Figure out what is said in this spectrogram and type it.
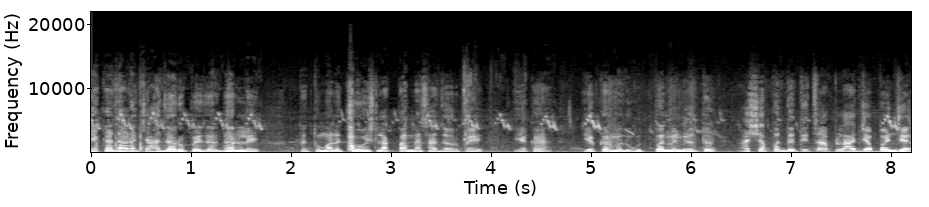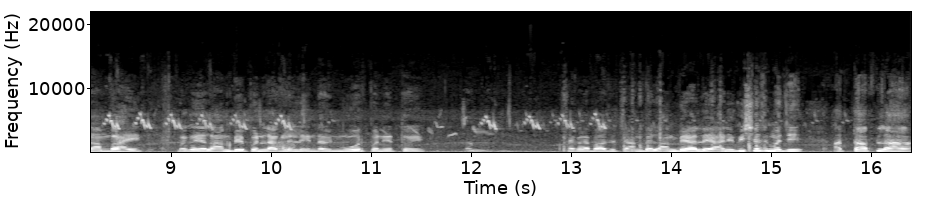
एका झाडाचे हजार रुपये जर धरले तर तुम्हाला चोवीस लाख पन्नास हजार रुपये एका एकरमधून उत्पन्न मिळतं. अशा पद्धतीचा आपला हा जपान आंबा आहे. बघा याला आंबे पण लागलेले नवीन मोर पण येतोय. सगळ्या बाजूच्या आंब्याला आंबे आले आणि विशेष म्हणजे आत्ता आपला हा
